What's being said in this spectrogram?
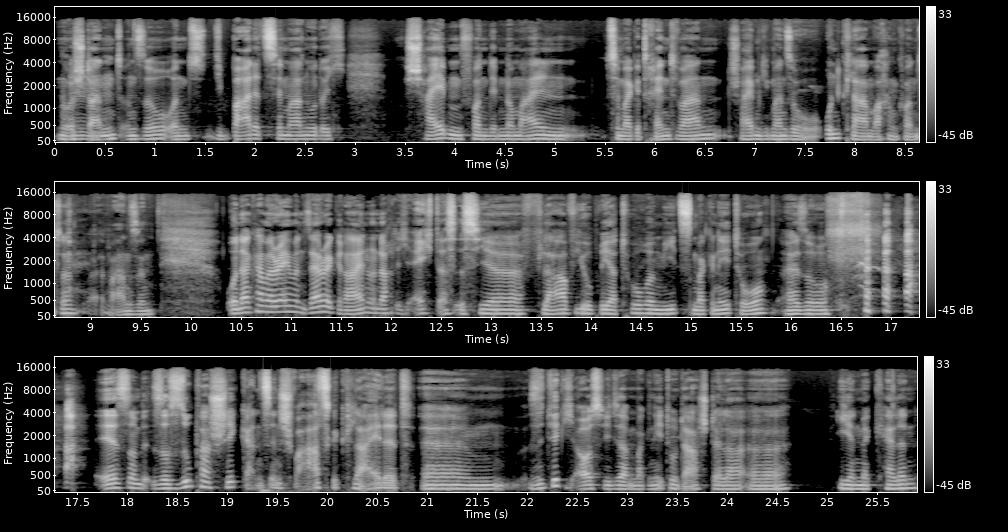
nur Mhm. stand und so und die Badezimmer nur durch Scheiben von dem normalen Zimmer getrennt waren, Scheiben, die man so unklar machen konnte. Wahnsinn. Und dann kam Raymond Zarek rein und dachte ich echt, das ist hier Flavio Briatore meets Magneto. Also ist so, so super schick, ganz in schwarz gekleidet. Ähm, sieht wirklich aus wie dieser Magneto-Darsteller äh, Ian McKellen.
